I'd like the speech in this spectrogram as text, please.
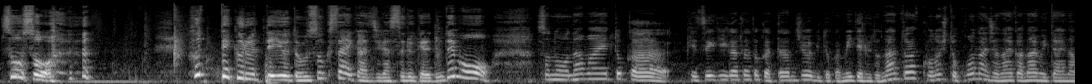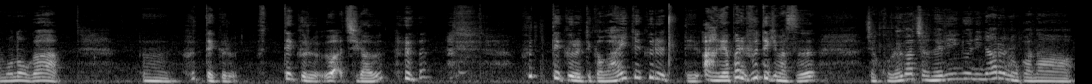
そうそう。降ってくるっていうと嘘くさい感じがするけれど。でもそのお名前とか血液型とか誕生日とか見てるとなんとなくこの人こうなんじゃないかなみたいなものが、うん、降ってくる。降ってくる。うわ違う？降ってくるっていうか湧いてくるっていう。あやっぱり降ってきます？じゃあこれがチャネリングになるのかな？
